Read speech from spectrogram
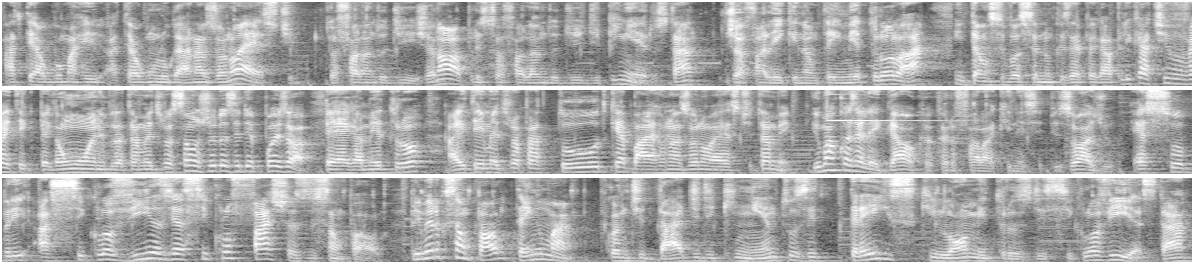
até, alguma, até algum lugar na Zona Oeste. Estou falando de Genópolis, estou falando de, de Pinheiros, tá? Já falei que não tem metrô lá, então se você não quiser pegar aplicativo, vai ter que pegar um ônibus até o metrô São Judas e depois, ó, pega metrô, aí tem metrô para tudo que é bairro na Zona Oeste também. E uma coisa legal que eu quero falar aqui nesse episódio é sobre as ciclovias e as ciclofaixas de São Paulo. Primeiro que São Paulo tem uma quantidade de 503 quilômetros de ciclovias, tá?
